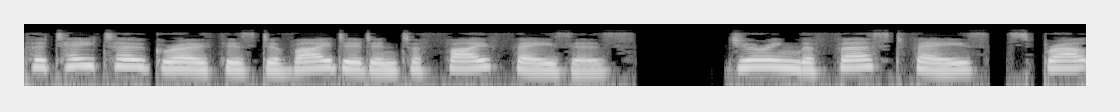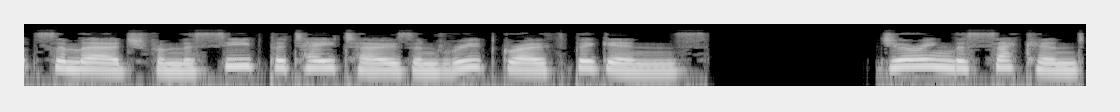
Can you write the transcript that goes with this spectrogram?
Potato growth is divided into five phases. During the first phase, sprouts emerge from the seed potatoes and root growth begins. During the second,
